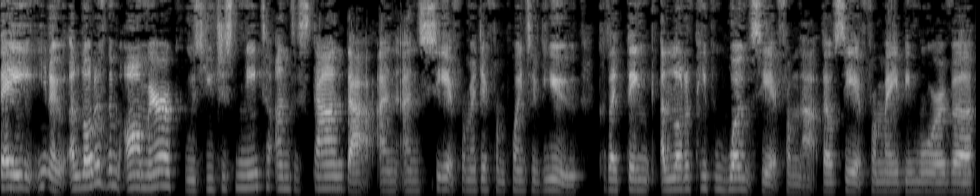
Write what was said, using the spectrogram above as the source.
they you know a lot of them are miracles you just need to understand that and and see it from a different point of view because i think a lot of people won't see it from that they'll see it from maybe more of a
